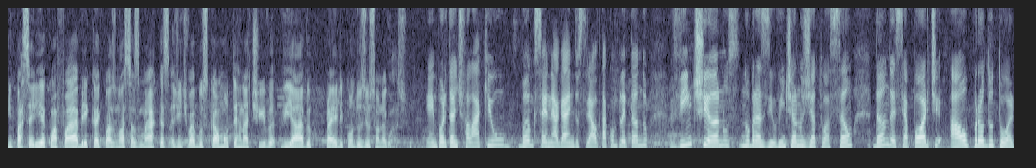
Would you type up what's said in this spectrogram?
em parceria com a fábrica e com as nossas marcas, a gente vai buscar uma alternativa viável para ele conduzir o seu negócio. É importante falar que o Banco CNH Industrial está completando 20 anos no Brasil, 20 anos de atuação, dando esse aporte ao produtor.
